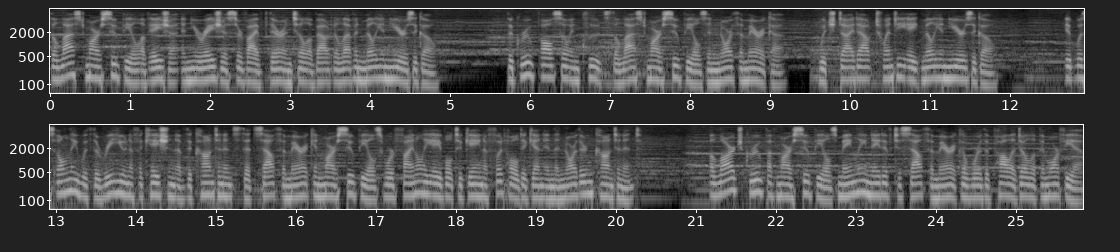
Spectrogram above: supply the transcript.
The last marsupial of Asia and Eurasia survived there until about 11 million years ago. The group also includes the last marsupials in North America, which died out 28 million years ago. It was only with the reunification of the continents that South American marsupials were finally able to gain a foothold again in the northern continent. A large group of marsupials mainly native to South America were the Polydolopomorphia.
